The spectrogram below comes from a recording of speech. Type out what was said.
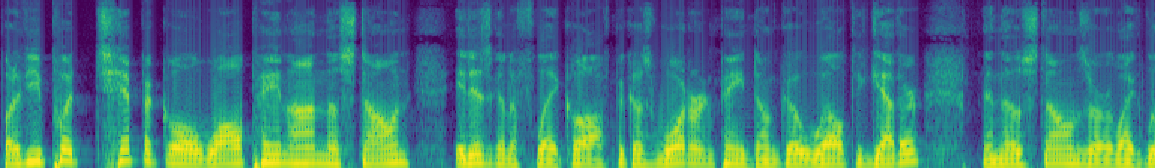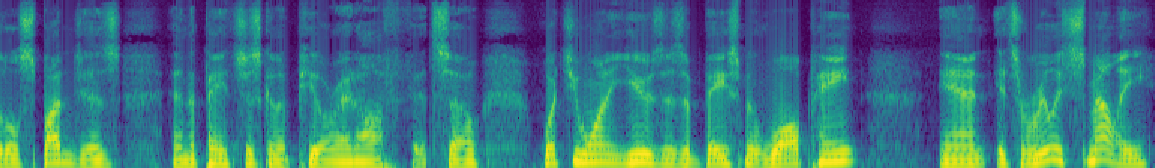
But if you put typical wall paint on the stone, it is going to flake off because water and paint don't go well together, and those stones are like little sponges, and the paint's just going to peel right off of it. So, what you want to use is a basement wall paint, and it's really smelly.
